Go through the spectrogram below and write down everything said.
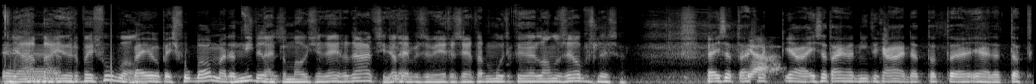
Ja, Eh, bij Europees voetbal. Bij Europees voetbal, maar dat Niet bij ze- promotie en degradatie. Dat Nee. hebben ze weer gezegd. Dat moeten de landen zelf beslissen. Ja, is, dat eigenlijk, ja. is dat eigenlijk niet raar dat, dat, eh, ja, dat, dat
